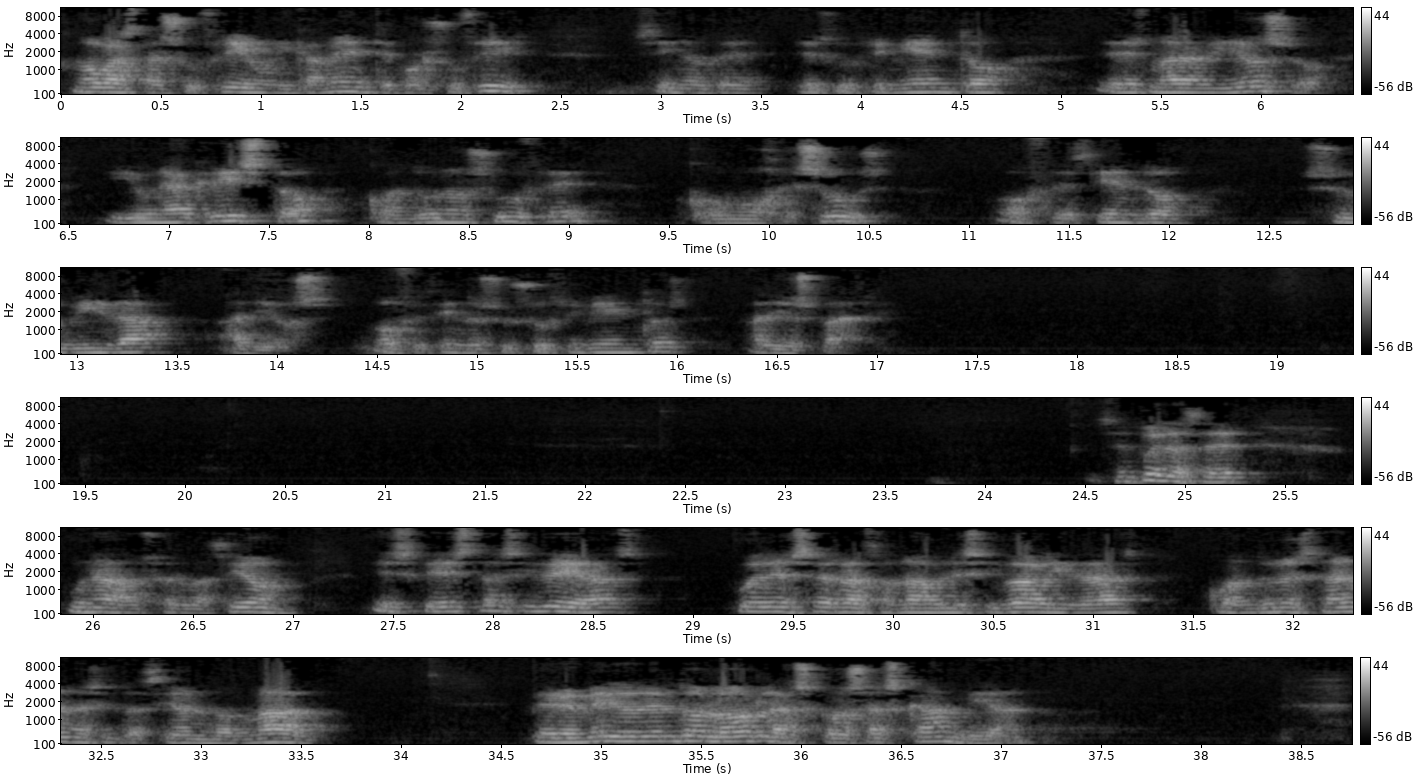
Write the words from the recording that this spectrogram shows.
No basta sufrir únicamente por sufrir, sino que el sufrimiento es maravilloso y une a Cristo cuando uno sufre como Jesús, ofreciendo su vida a Dios, ofreciendo sus sufrimientos a Dios Padre. Se puede hacer una observación, es que estas ideas pueden ser razonables y válidas cuando uno está en una situación normal, pero en medio del dolor las cosas cambian.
